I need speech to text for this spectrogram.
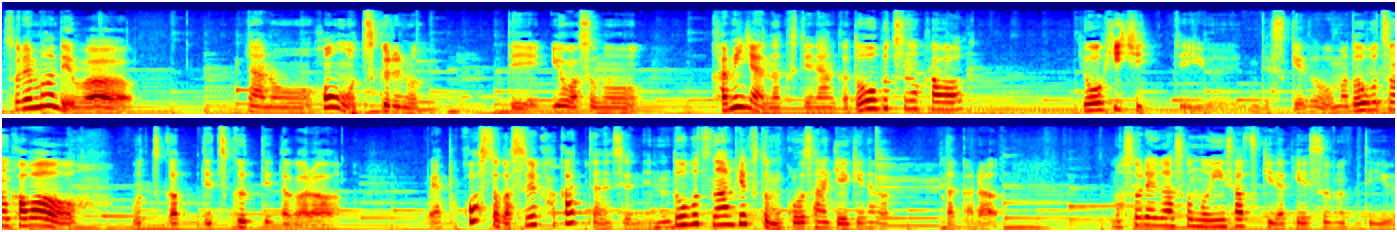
それまではあの本を作るのって要はその紙じゃなくてなんか動物の皮羊皮紙っていうんですけど、まあ、動物の皮を使って作ってたからやっぱコストがすごいかかったんですよね動物何百頭も殺さなきゃいけなかったから、まあ、それがその印刷機だけで済むっていう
